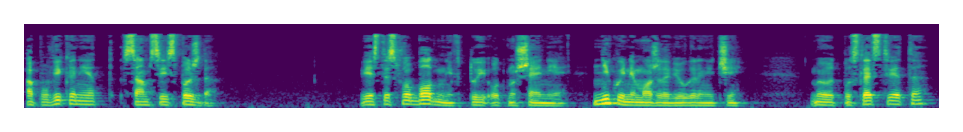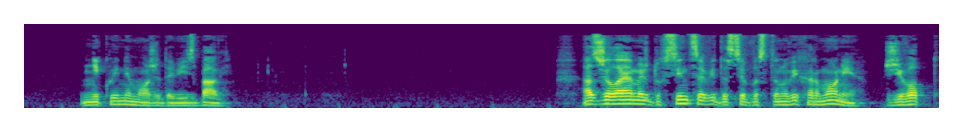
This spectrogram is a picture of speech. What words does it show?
а повиканият сам се изпъжда. Вие сте свободни в той отношение, никой не може да ви ограничи, но и от последствията никой не може да ви избави. Аз желая между всинца ви да се възстанови хармония, живот,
